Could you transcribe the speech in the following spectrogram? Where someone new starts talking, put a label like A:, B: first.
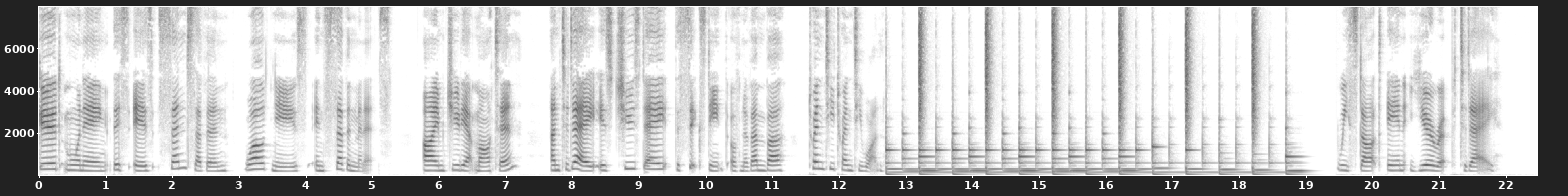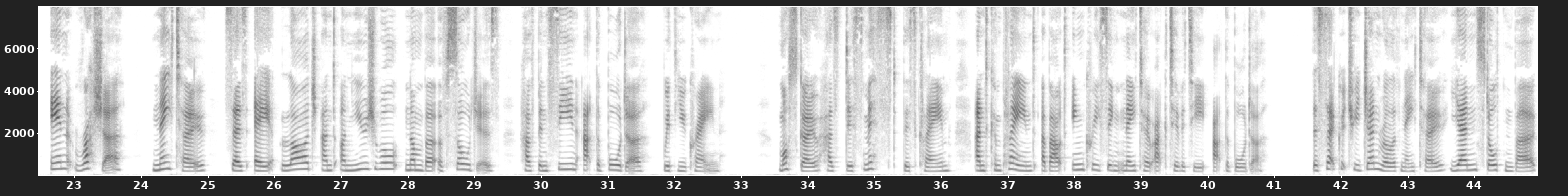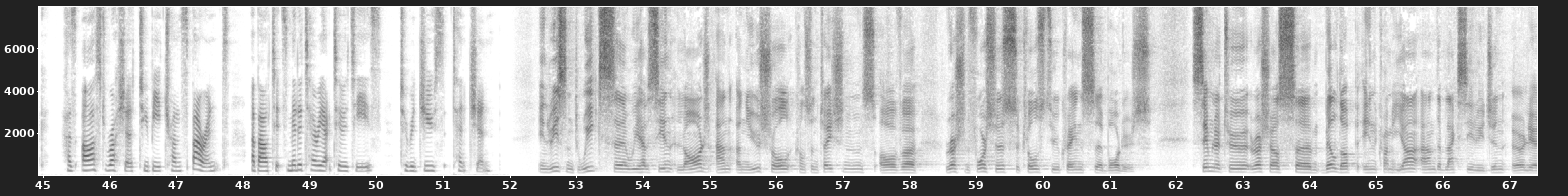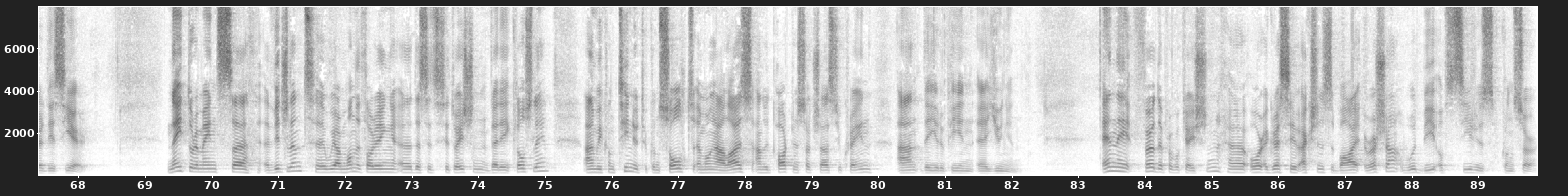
A: Good morning. This is Send 7 World News in 7 minutes. I'm Juliet Martin, and today is Tuesday, the 16th of November, 2021. We start in Europe today. In Russia, NATO says a large and unusual number of soldiers have been seen at the border with Ukraine. Moscow has dismissed this claim and complained about increasing NATO activity at the border. The Secretary General of NATO, Jens Stoltenberg, has asked Russia to be transparent about its military activities to reduce tension.
B: In recent weeks, uh, we have seen large and unusual concentrations of uh, Russian forces close to Ukraine's uh, borders, similar to Russia's uh, buildup in Crimea and the Black Sea region earlier this year. NATO remains uh, vigilant. We are monitoring the situation very closely, and we continue to consult among allies and with partners such as Ukraine and the European Union. Any further provocation uh, or aggressive actions by Russia would be of serious concern.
